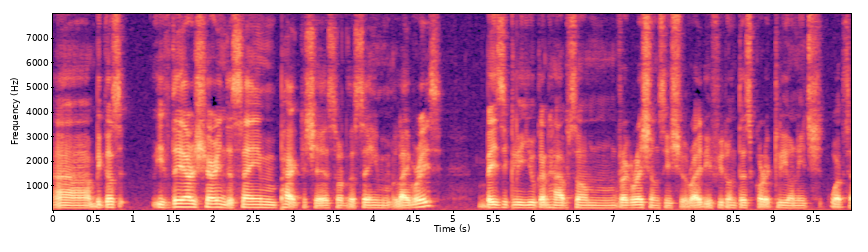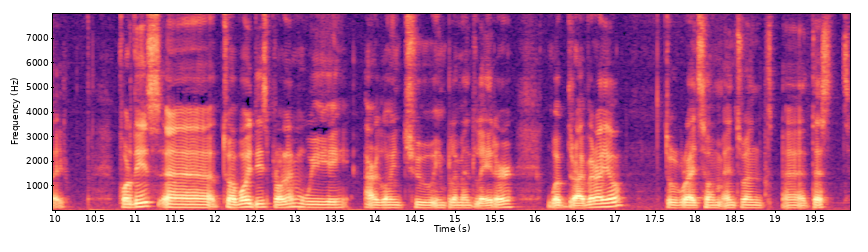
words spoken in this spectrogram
Uh, because if they are sharing the same packages or the same libraries, basically you can have some regressions issue, right? If you don't test correctly on each website. For this, uh, to avoid this problem, we are going to implement later WebDriver.io to write some end-to-end -end, uh, tests,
